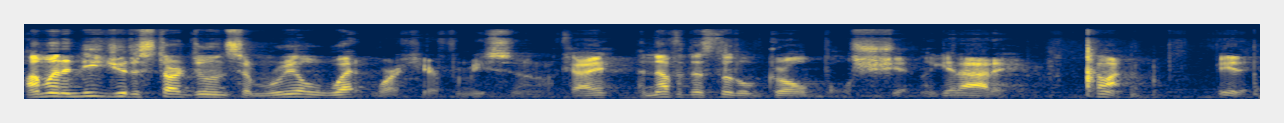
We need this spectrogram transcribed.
I'm gonna need you to start doing some real wet work here for me soon, okay? Enough of this little girl bullshit. Now get out of here. Come on, beat it.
